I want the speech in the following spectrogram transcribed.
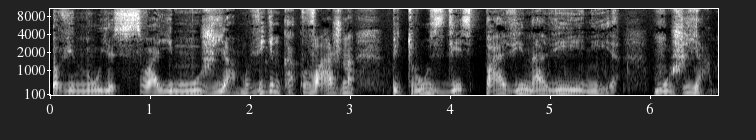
повинуясь своим мужьям. Мы видим, как важно Петру здесь повиновение мужьям.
